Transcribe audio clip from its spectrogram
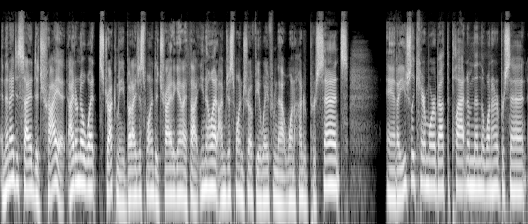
and then I decided to try it. I don't know what struck me, but I just wanted to try it again. I thought, you know what? I'm just one trophy away from that 100%. And I usually care more about the platinum than the 100%.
